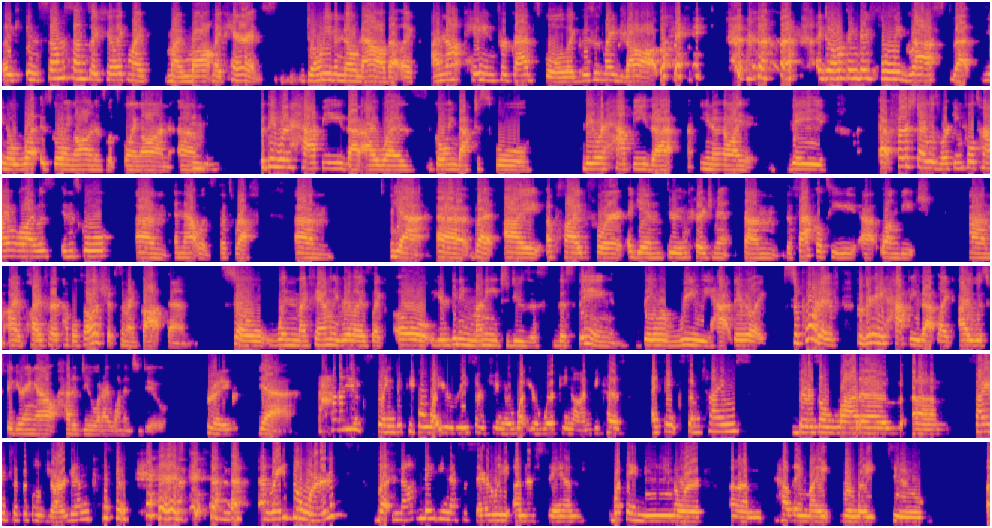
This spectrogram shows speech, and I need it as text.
Like in some sense, I feel like my my mom, my parents don't even know now that like I'm not paying for grad school. Like this is my job. I don't think they fully grasped that you know what is going on is what's going on. Um, mm-hmm. But they were happy that I was going back to school. They were happy that you know I they at first I was working full time while I was in school, um, and that was that's rough. Um, yeah, uh, but I applied for again through encouragement from the faculty at Long Beach. um, I applied for a couple fellowships and I got them. So when my family realized, like, oh, you're getting money to do this this thing, they were really happy. They were like supportive, but very happy that like I was figuring out how to do what I wanted to do. Right. Yeah. How do you explain to people what you're researching or what you're working on? Because I think sometimes there's a lot of um, scientifical jargon. Read the words, but not maybe necessarily understand what they mean or um, how they might relate to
